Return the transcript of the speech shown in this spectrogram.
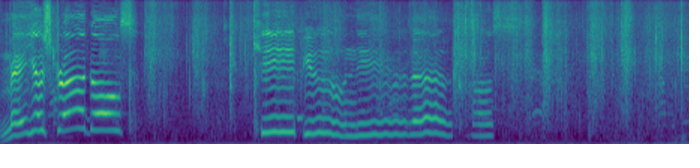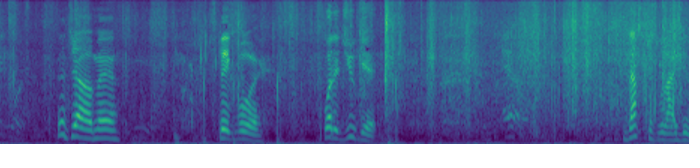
May your struggles keep you near the cross. Good job, man. Big boy. What did you get? That's just what I do.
